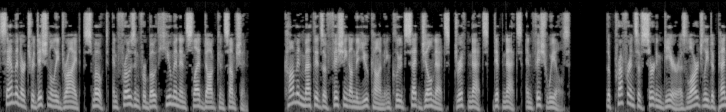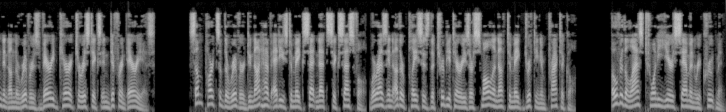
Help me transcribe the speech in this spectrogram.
Salmon are traditionally dried, smoked, and frozen for both human and sled dog consumption. Common methods of fishing on the Yukon include set gill nets, drift nets, dip nets, and fish wheels. The preference of certain gear is largely dependent on the river's varied characteristics in different areas. Some parts of the river do not have eddies to make set nets successful, whereas in other places the tributaries are small enough to make drifting impractical. Over the last 20 years salmon recruitment,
